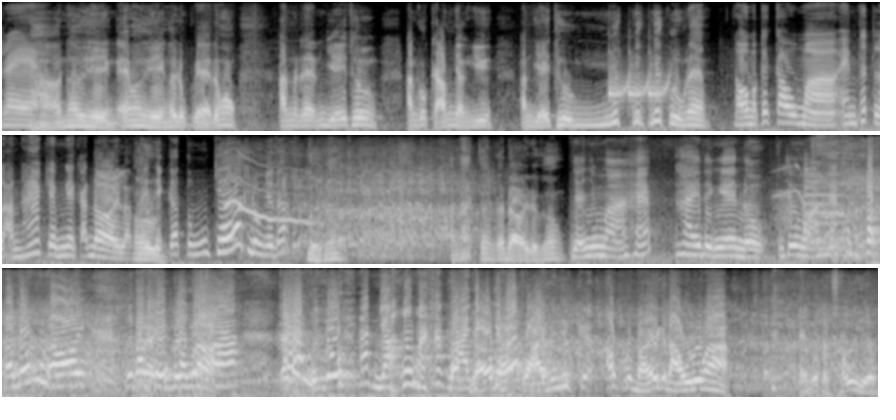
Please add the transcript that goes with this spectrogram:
rè. À anh hơi hiền, em hơi hiền, hơi rụt rè đúng không? Anh bên đây anh dễ thương Anh có cảm nhận như anh dễ thương nhất nhất nhất luôn đó em. Nội mà cái câu mà em thích là anh hát cho em nghe cả đời là thấy Ừ. thiệt á tôi muốn chết luôn vậy đó. Được không? Anh hát cho em cả đời được không? dạ nhưng mà hát hay thì nghe được chứ mà hát Đúng rồi. Người ta thiệt tình à. mà Cái này cũng đúng. Hát dở mà hát hoài Dở chắc mà hát hoài nó nhức cái ốc nó bể cái đầu luôn à. Em có tật xấu gì không?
